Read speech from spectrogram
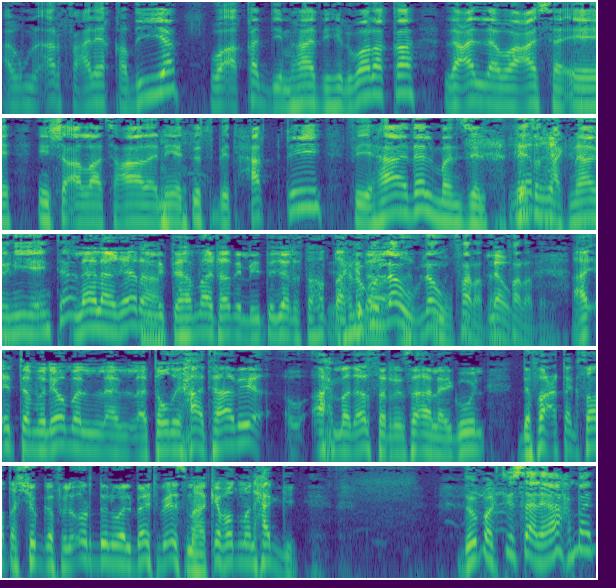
أقوم أرفع عليه قضية وأقدم هذه الورقة لعل وعسى إيه إن شاء الله تعالى أن هي تثبت حقي في هذا المنزل. تضحك ناوي نية أنت؟ لا لا غير آه. الاتهامات هذه اللي أنت جالس تحطها نقول لو لو فرضا لو. فرضا. أنت من يوم التوضيحات هذه أحمد أرسل رسالة يقول دفعت أقساط الشقة في الأردن والبيت باسمها كيف أضمن حقي؟ دوبك تسأل يا أحمد.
